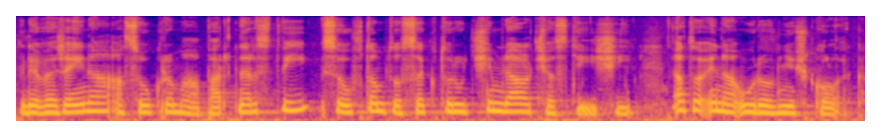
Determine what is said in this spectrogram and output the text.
kde veřejná a soukromá partnerství jsou v tomto sektoru čím dál častější, a to i na úrovni školek.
